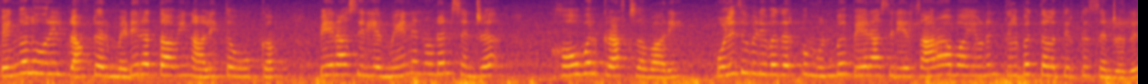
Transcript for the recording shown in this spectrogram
பெங்களூரில் டாக்டர் மெடிரத்தாவின் அளித்த ஊக்கம் பேராசிரியர் மேனனுடன் சென்ற ஹோவர் கிராஃப்ட் சவாரி பொழுது விடுவதற்கு முன்பு பேராசிரியர் சாராபாயுடன் தில்பத்தளத்திற்கு சென்றது.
